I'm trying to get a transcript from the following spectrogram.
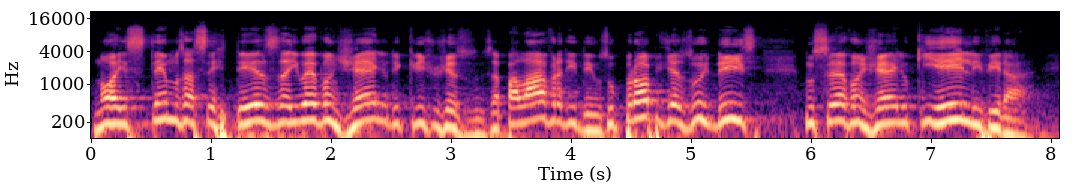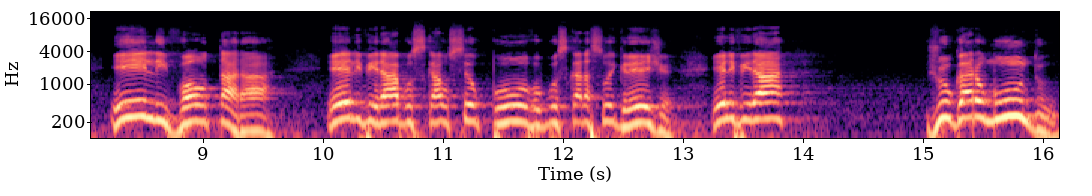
nós temos a certeza e o Evangelho de Cristo Jesus, a palavra de Deus. O próprio Jesus diz no seu Evangelho que ele virá, ele voltará. Ele virá buscar o seu povo, buscar a sua igreja. Ele virá julgar o mundo,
